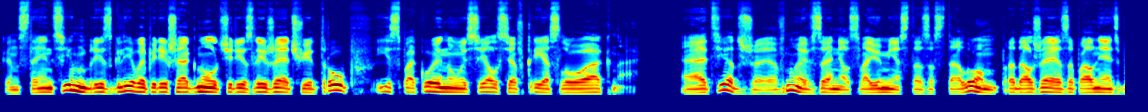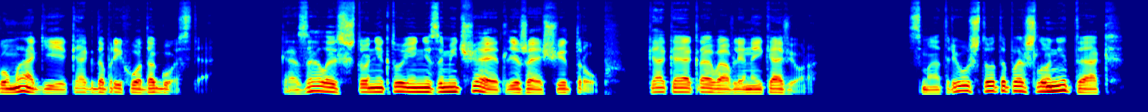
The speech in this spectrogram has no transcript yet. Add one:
Константин брезгливо перешагнул через лежачий труп и спокойно уселся в кресло у окна. А отец же вновь занял свое место за столом, продолжая заполнять бумаги, как до прихода гостя. Казалось, что никто и не замечает лежащий труп, как и окровавленный ковер. «Смотрю, что-то пошло не так»,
